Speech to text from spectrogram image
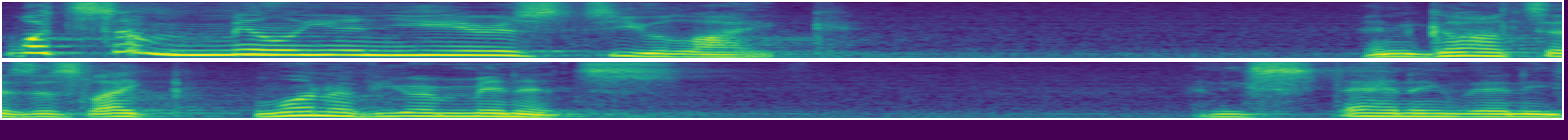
what's a million years to you like? And God says, It's like one of your minutes. And he's standing there and he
